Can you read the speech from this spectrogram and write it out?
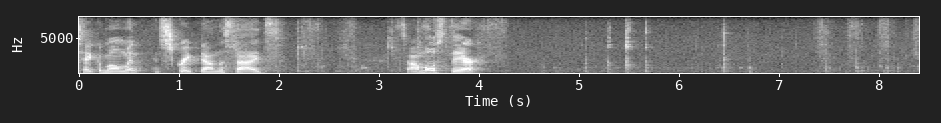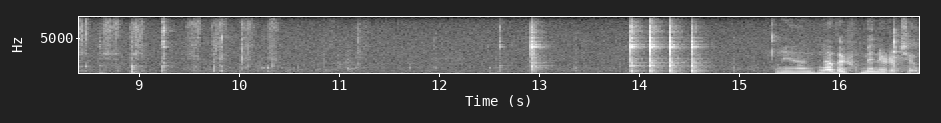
Take a moment and scrape down the sides. It's almost there. And another minute or two.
